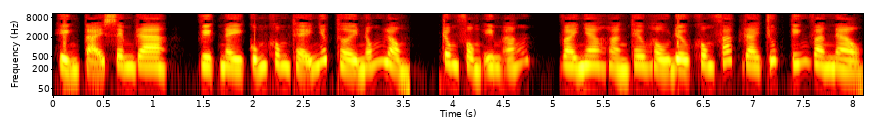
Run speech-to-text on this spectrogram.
hiện tại xem ra, việc này cũng không thể nhất thời nóng lòng, trong phòng im ắng, vài nha hoàng theo hầu đều không phát ra chút tiếng vang nào,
